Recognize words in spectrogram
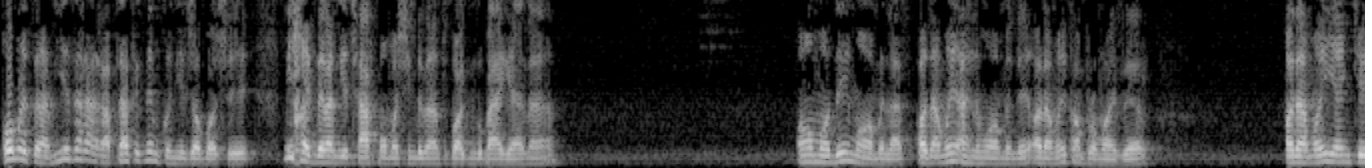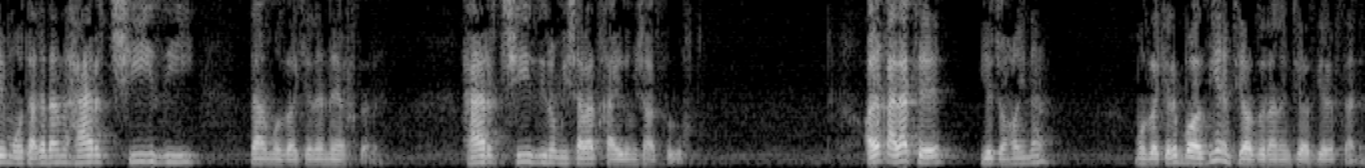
قربونت برم. یه ذره عقبتر فکر نمی‌کنی یه جا باشه؟ می‌خوای برم یه چرخ با ماشین بزنم تو پارکینگ و برگردم؟ آماده معامله است. آدمای اهل معامله آدمای compromiser آدمایی یعنی که معتقدن هر چیزی در مذاکره نرخ داره. هر چیزی رو می‌شود خرید و می‌شود فروخت. آیا غلطه؟ یه جاهایی نه. مذاکره بازی امتیاز دادن امتیاز گرفتنه.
